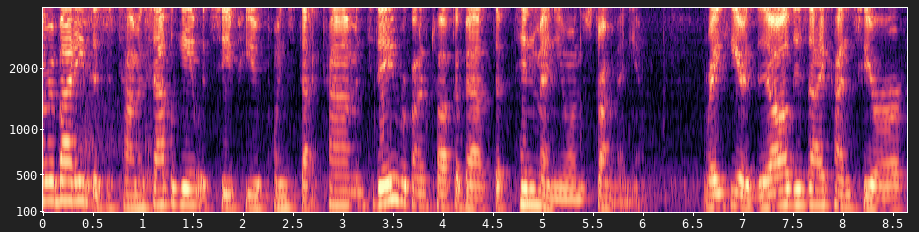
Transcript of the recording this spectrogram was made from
everybody, this is Thomas Applegate with CPUpoints.com and today we're going to talk about the pin menu on the start menu. Right here, the, all these icons here are,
